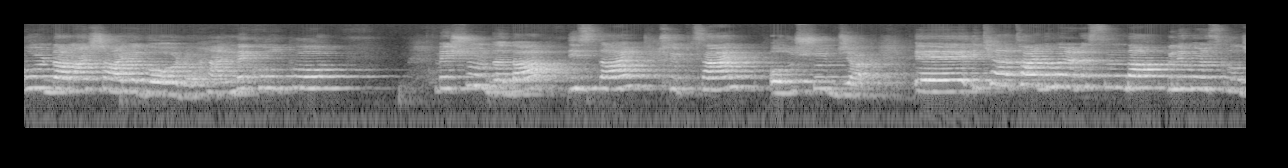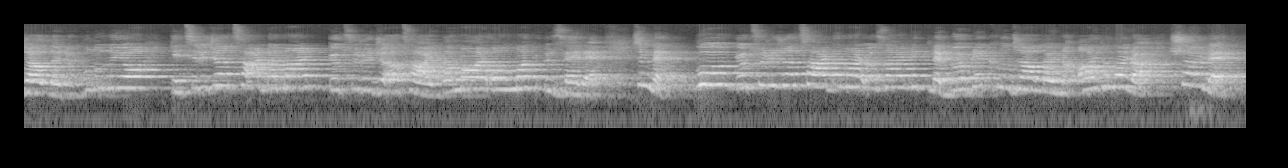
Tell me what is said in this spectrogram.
Buradan aşağıya doğru hende kulpu. Ve şurada da distal tüpten oluşacak. Ee, iki atar damar arasında glomerulus kılcalları bulunuyor. Getirici atar damar, götürücü atar damar olmak üzere. Şimdi bu götürücü atar damar özellikle böbrek kılcallarına ayrılarak şöyle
